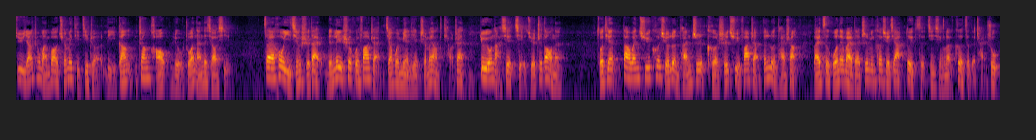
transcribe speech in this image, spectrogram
据羊城晚报全媒体记者李刚、张豪、柳卓南的消息，在后疫情时代，人类社会发展将会面临什么样的挑战？又有哪些解决之道呢？昨天，大湾区科学论坛之可持续发展分论坛上，来自国内外的知名科学家对此进行了各自的阐述。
